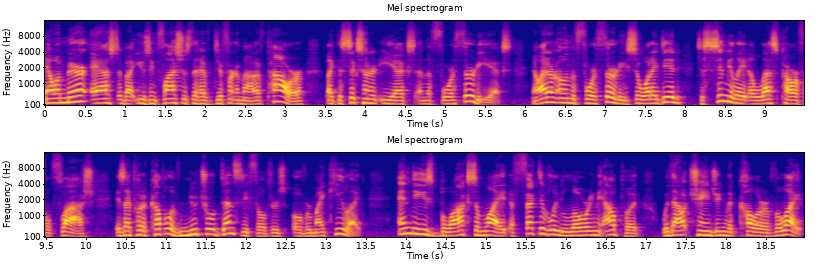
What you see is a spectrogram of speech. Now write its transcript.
Now, Amer asked about using flashes that have different amount of power, like the 600EX and the 430EX. Now, I don't own the 430, so what I did to simulate a less powerful flash is I put a couple of neutral density filters over my key light. NDs block some light, effectively lowering the output without changing the color of the light.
